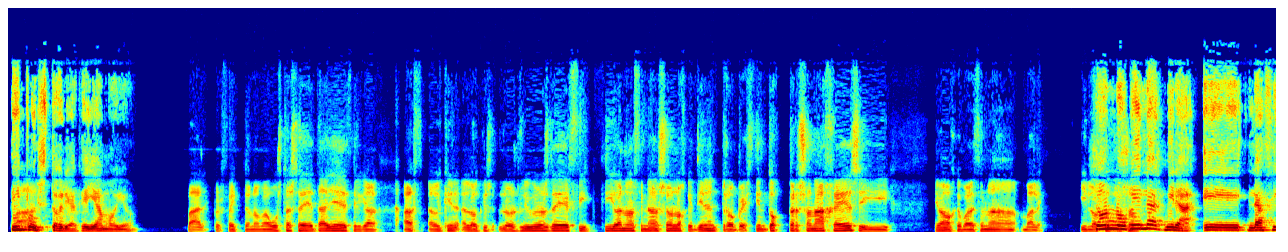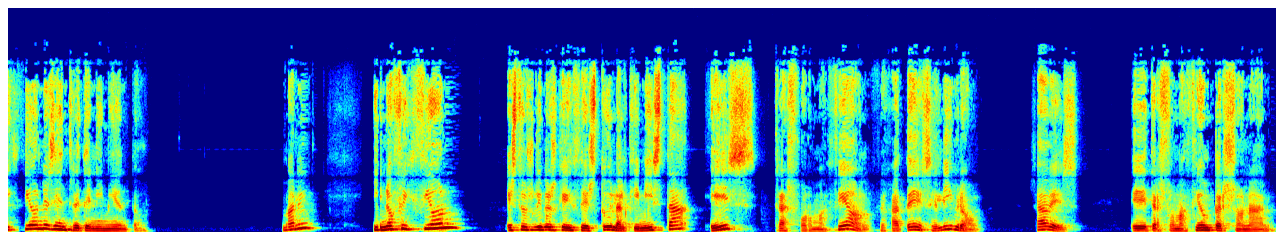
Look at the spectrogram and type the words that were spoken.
tipo Ah. historia que llamo yo. Vale, perfecto. No me gusta ese detalle de decir que, al- al que- a lo que los libros de ficción al final son los que tienen tropecientos personajes y, y vamos, que parece una... Vale. Y los Son novelas, mira, eh, la ficción es de entretenimiento, ¿vale? Y no ficción, estos libros que dices tú, El alquimista, es transformación, fíjate, ese libro, ¿sabes? Eh, transformación personal.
